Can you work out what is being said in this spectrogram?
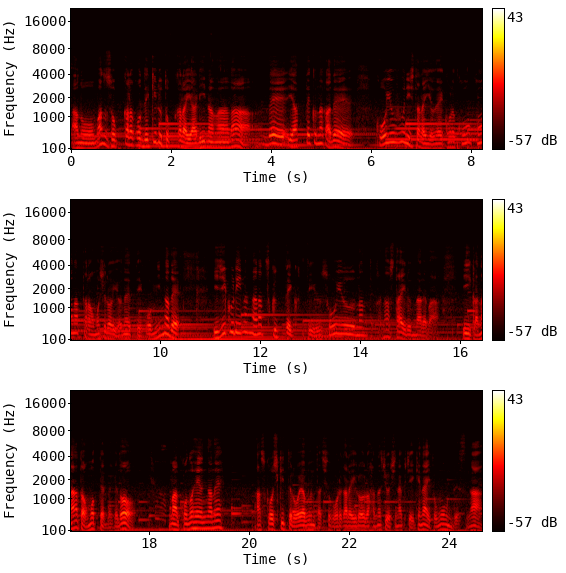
あのまずそこからこうできるとこからやりながらでやっていく中でこういうふうにしたらいいよねこれこうこうなったら面白いよねってうこうみんなでいじくりながら作っていくっていうそういうなんていうかなスタイルになればいいかなとは思ってるんだけどまあこの辺がねあそこを仕切ってる親分たちとこれからいろいろ話をしなくちゃいけないと思うんですが。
